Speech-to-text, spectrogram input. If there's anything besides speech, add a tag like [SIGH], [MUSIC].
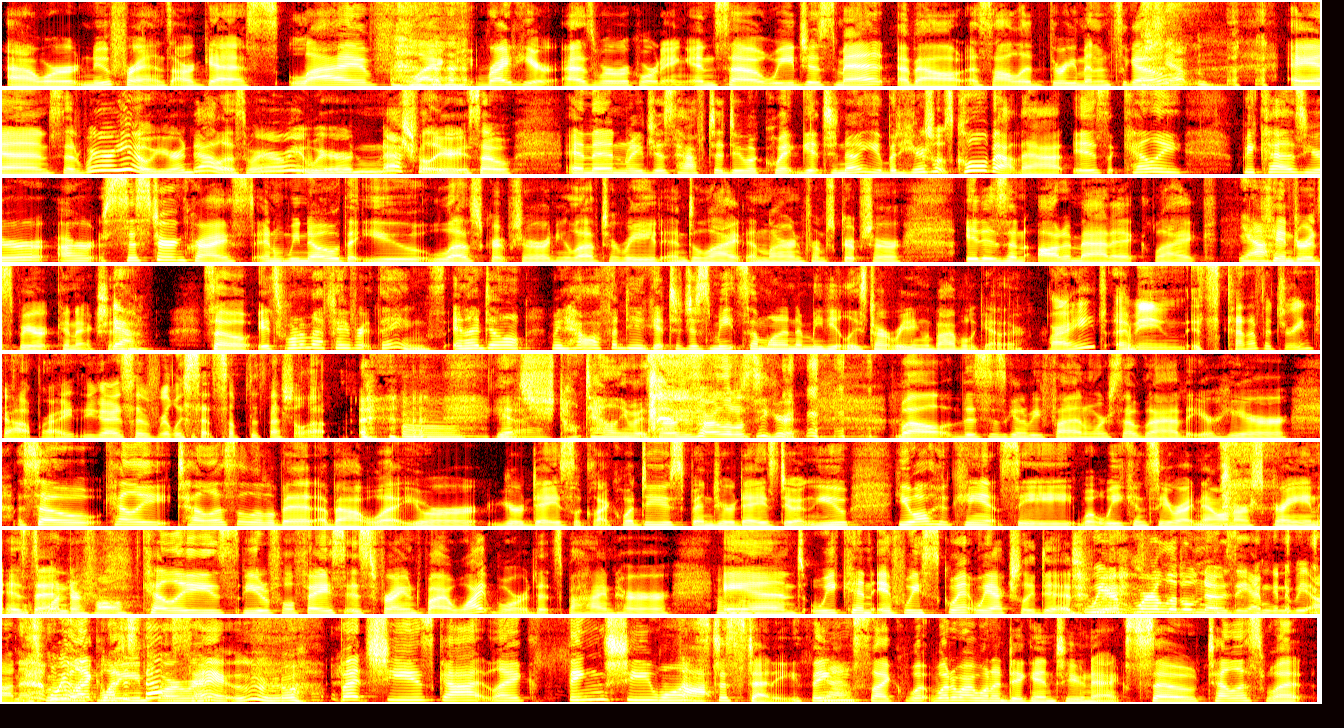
our new friends, our guests, live, like [LAUGHS] right here as we're recording. And so we just met about a solid three minutes ago. [LAUGHS] Yep. and said, Where are you? You're in Dallas. Where are we? We're in Nashville area. So, and then we just have to do a quick get to know you. But here's what's cool about that is that Kelly because you're our sister in Christ and we know that you love scripture and you love to read and delight and learn from scripture. It is an automatic like yeah. kindred spirit connection. Yeah. So it's one of my favorite things. And I don't, I mean, how often do you get to just meet someone and immediately start reading the Bible together? Right? I mean, it's kind of a dream job, right? You guys have really set something special up. [LAUGHS] Oh, [LAUGHS] yes, yeah. shh, don't tell anybody. It's our, it's our little secret. [LAUGHS] well, this is going to be fun. We're so glad that you're here. So, Kelly, tell us a little bit about what your your days look like. What do you spend your days doing? You you all who can't see what we can see right now on our screen is that wonderful. Kelly's beautiful face is framed by a whiteboard that's behind her, mm-hmm. and we can, if we squint, we actually did. We're [LAUGHS] we're a little nosy. I'm going to be honest. We, we like, like what does that forward. say? Ooh, but she's got like things she wants Thoughts. to study. Things yeah. like what what do I want to dig into next? So tell us what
